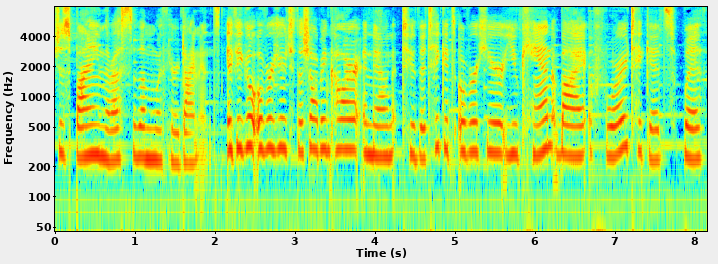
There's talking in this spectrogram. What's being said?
just buying the rest of them with your diamonds. If you go over here to the shopping cart and down to the tickets over here, you can buy four tickets with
